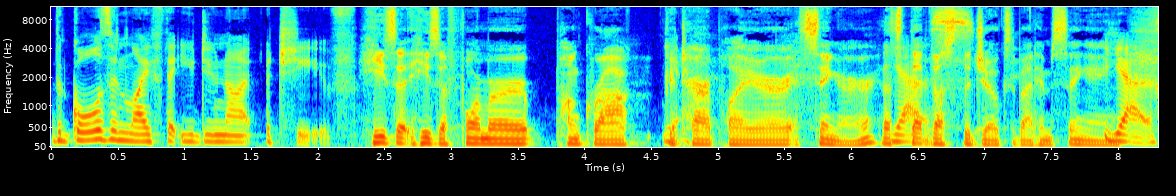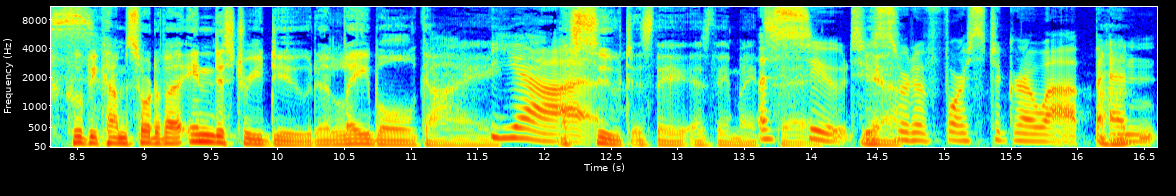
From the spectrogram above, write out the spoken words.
the goals in life that you do not achieve. He's a he's a former punk rock guitar player, singer. That's that, Yes. thus the jokes about him singing. Yes. Who becomes sort of an industry dude, a label guy. Yeah. A suit as they as they might a say. suit who's Yeah. Uh-huh. sort of forced to grow up and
